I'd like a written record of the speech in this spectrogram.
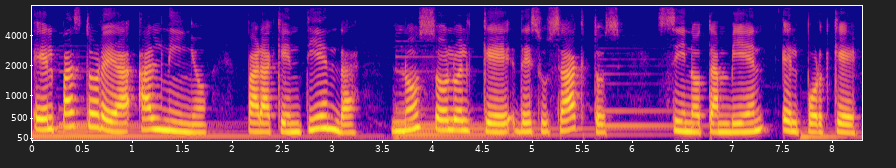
Él pastorea al niño para que entienda no solo el qué de sus actos, sino también el por qué.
